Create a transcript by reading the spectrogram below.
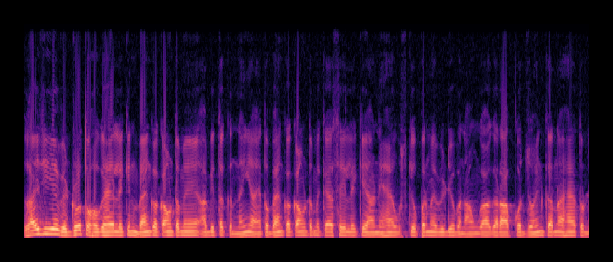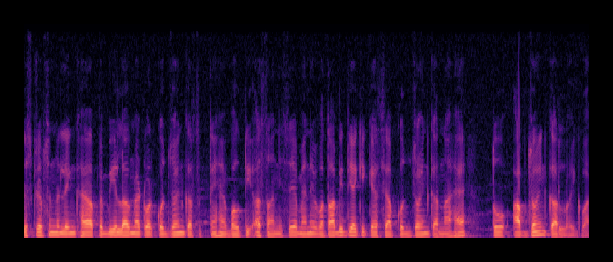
भाई जी ये विड्रॉ तो हो गया है, लेकिन बैंक अकाउंट में अभी तक नहीं आए। तो बैंक अकाउंट में कैसे लेके आने हैं, उसके ऊपर मैं वीडियो बनाऊँगा। अगर आपको ज्वाइन करना है तो डिस्क्रिप्शन में लिंक है। आप बी लव नेटवर्क को ज्वाइन कर सकते हैं बहुत ही आसानी से। मैंने बता भी दिया कि कैसे आपको ज्वाइन करना है। तो आप ज्वाइन कर लो एक बार।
